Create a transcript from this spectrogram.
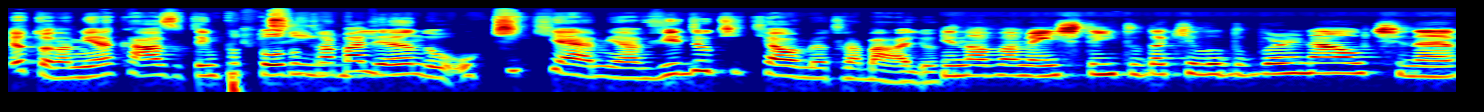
Eu tô na minha casa o tempo todo Sim. trabalhando. O que, que é a minha vida e o que, que é o meu trabalho? E novamente tem tudo aquilo do burnout, né?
